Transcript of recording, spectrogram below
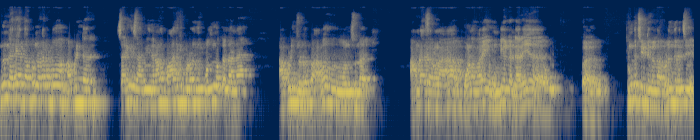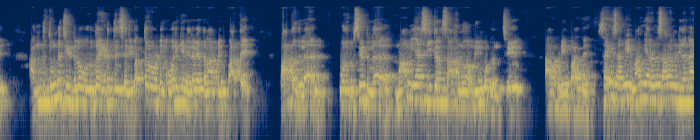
இன்னும் நிறைய தப்பு நடக்கட்டும் அப்படின்ட்டாரு சரிங்க சாமி இதனால பாதிக்கப்படுறது பொதுமக்கள் தானே அப்படின்னு சொல்றப்ப அவர் ஒரு ஒன்று சொன்னாரு. ஆம்டா சரவணா போன வாரம் என் உண்டியல்ல நிறைய துண்டு சீட்டுகள்லாம் விழுந்துருச்சு. அந்த துண்டு சீட்டுல ஒரு இதை எடுத்து சரி பக்தர்களுடைய கோரிக்கை நிறைவேற்றலாம் அப்படின்னு பார்த்தேன். பார்த்ததுல ஒரு சீட்டுல மாமியார் சீக்கிரம் சாகணும் அப்படின்னு போட்டிருந்துச்சு அப்படின்னு பார்த்தேன். சரிங்க சாமி மாமியார் என்ன சாக வேண்டியதானே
